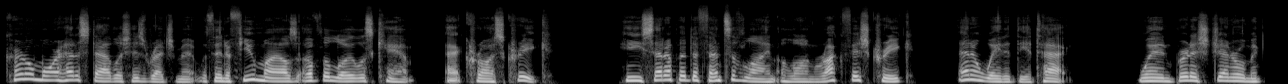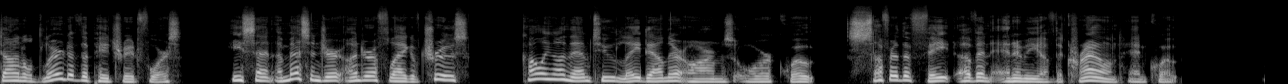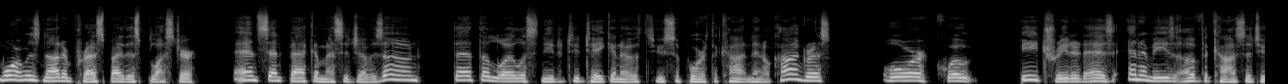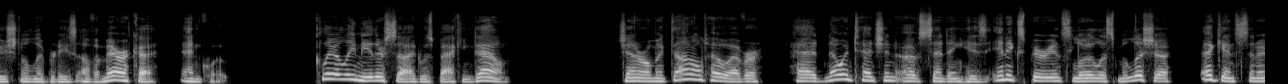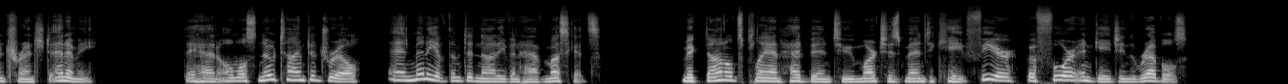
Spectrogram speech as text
Colonel Moore had established his regiment within a few miles of the Loyalist camp at Cross Creek. He set up a defensive line along Rockfish Creek and awaited the attack. When British General MacDonald learned of the Patriot force, he sent a messenger under a flag of truce, calling on them to lay down their arms or, quote, suffer the fate of an enemy of the crown. Moore was not impressed by this bluster and sent back a message of his own that the Loyalists needed to take an oath to support the Continental Congress or, quote, be treated as enemies of the constitutional liberties of America, end quote. Clearly, neither side was backing down. General MacDonald, however, had no intention of sending his inexperienced Loyalist militia against an entrenched enemy. They had almost no time to drill and many of them did not even have muskets. MacDonald's plan had been to march his men to Cape Fear before engaging the rebels.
